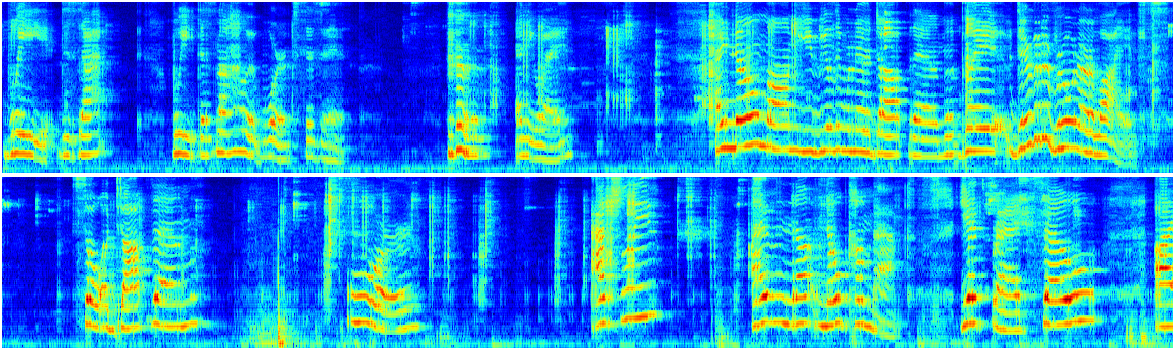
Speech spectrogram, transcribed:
Wait, does that... Wait, that's not how it works, is it? anyway. I know, Mom, you really want to adopt them, but they're going to ruin our lives. So adopt them, or... Actually, I have not, no comeback. Yes, Brad, so I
